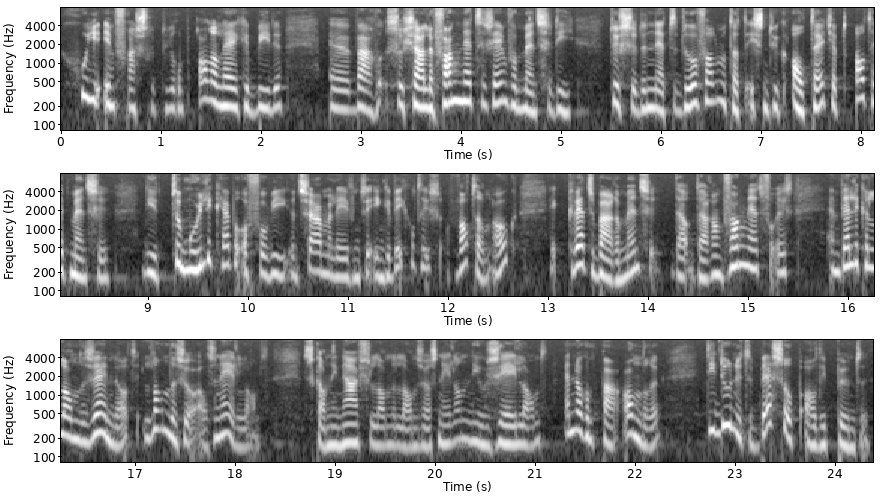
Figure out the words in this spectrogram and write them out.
goede infrastructuur op allerlei gebieden, uh, waar sociale vangnetten zijn voor mensen die tussen de netten doorvallen. Want dat is natuurlijk altijd. Je hebt altijd mensen die het te moeilijk hebben. Of voor wie een samenleving te ingewikkeld is. Of wat dan ook. Kwetsbare mensen, daar, daar een vangnet voor is. En welke landen zijn dat? Landen zoals Nederland. Scandinavische landen, landen zoals Nederland, Nieuw-Zeeland. En nog een paar andere. Die doen het het beste op al die punten.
